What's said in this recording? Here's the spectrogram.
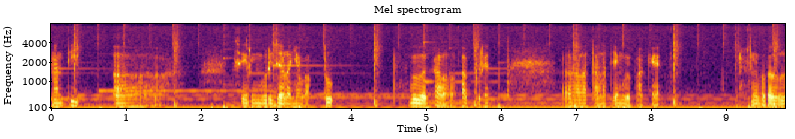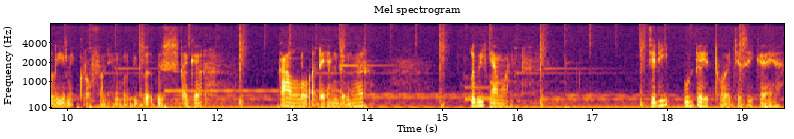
nanti uh, seiring berjalannya waktu gue bakal upgrade uh, alat-alat yang gue pakai. Gue bakal beli mikrofon yang lebih bagus agar kalau ada yang dengar lebih nyaman. Jadi udah itu aja sih kayaknya.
